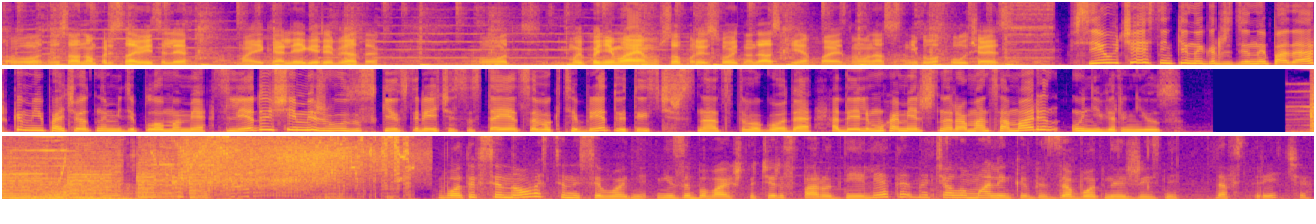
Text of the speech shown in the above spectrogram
Вот. В основном представители, мои коллеги, ребята. Вот. Мы понимаем, что происходит на доске, поэтому у нас неплохо получается. Все участники награждены подарками и почетными дипломами. Следующие межвузовские встречи состоятся в октябре 2016 года. Аделя Мухаммедшина, Роман Самарин, Univer News. Вот и все новости на сегодня. Не забывай, что через пару дней лета – начало маленькой беззаботной жизни. До встречи!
